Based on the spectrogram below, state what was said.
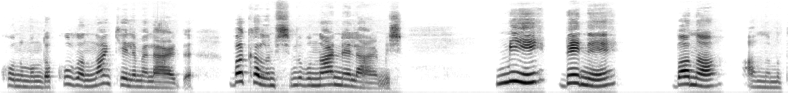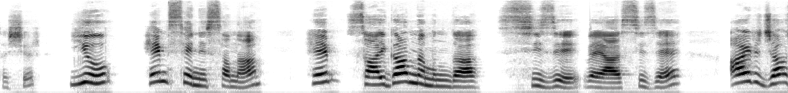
konumunda kullanılan kelimelerdi. Bakalım şimdi bunlar nelermiş? Me, beni, bana anlamı taşır. You, hem seni sana, hem saygı anlamında sizi veya size. Ayrıca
